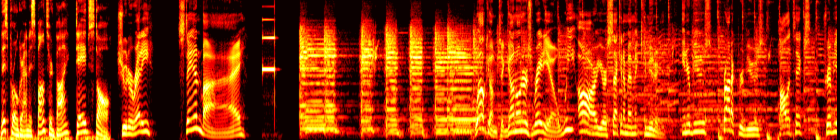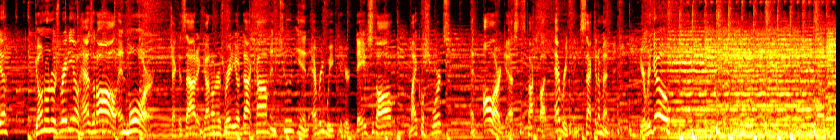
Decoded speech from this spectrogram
This program is sponsored by Dave Stahl. Shooter ready? Stand by. Welcome to Gun Owners Radio. We are your Second Amendment community. Interviews, product reviews, politics, trivia. Gun Owners Radio has it all and more. Check us out at gunownersradio.com and tune in every week to hear Dave Stahl, Michael Schwartz, and all our guests talk about everything Second Amendment. Here we go.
